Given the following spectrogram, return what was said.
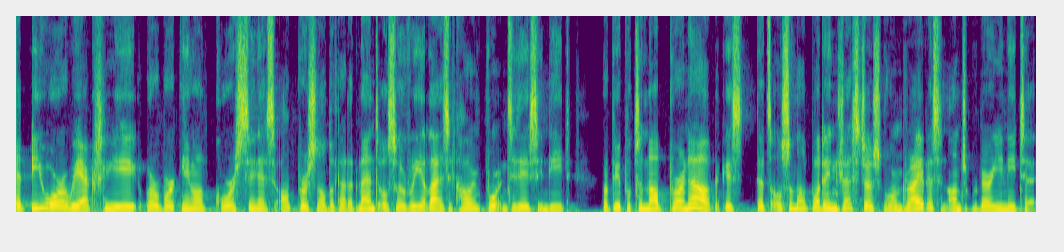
At EOR, we actually were working on courses on personal development, also realizing how important it is indeed for people to not burn out, because that's also not what investors want, right? As an entrepreneur, you need to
